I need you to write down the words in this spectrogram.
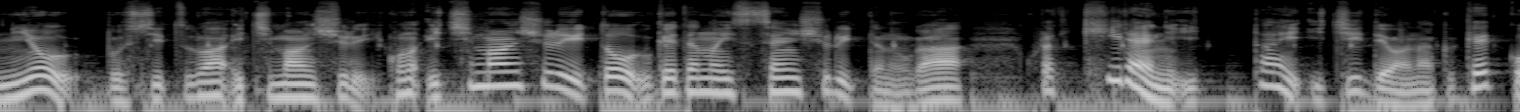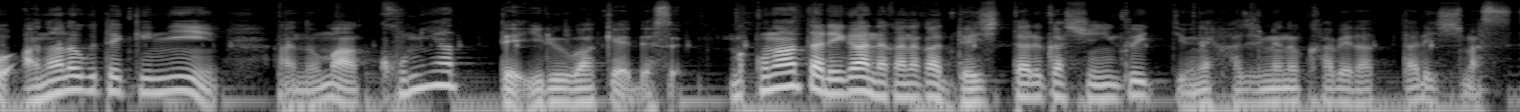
匂う物質は1万種類この1万種類と受け手の1000種類っていうのがこれは綺麗に1対1ではなく結構アナログ的にあの、まあ、混み合っているわけです、まあ、このあたりがなかなかデジタル化しにくいっていうね初めの壁だったりします、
